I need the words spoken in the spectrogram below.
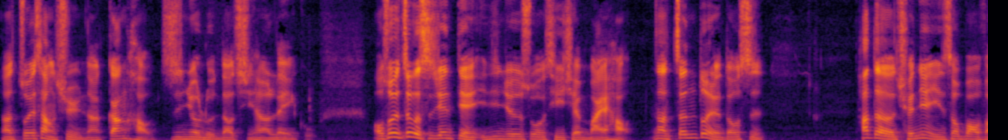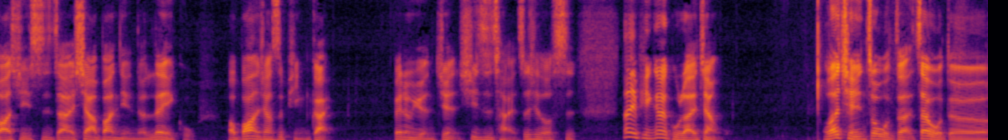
那追上去，那刚好资金又轮到其他的类股。哦，所以这个时间点一定就是说提前买好。那针对的都是它的全年营收爆发期是在下半年的类股。哦，包含像是瓶盖、被动元件、细制材，这些都是。那以瓶盖股来讲，我在前一周我在在我的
